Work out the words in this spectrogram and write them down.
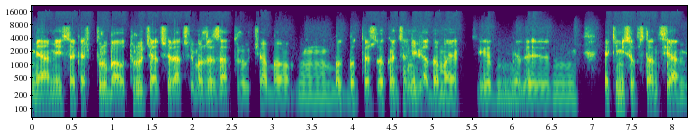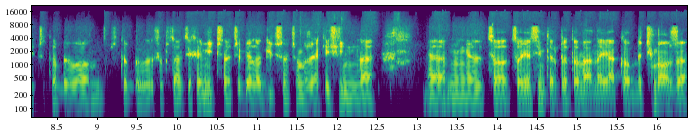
miała miejsce jakaś próba otrucia, czy raczej może zatrucia, bo, mm, bo, bo też do końca nie wiadomo, jak, jakimi substancjami, czy to, było, czy to były substancje chemiczne, czy biologiczne, czy może jakieś inne, co, co jest interpretowane jako być może,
